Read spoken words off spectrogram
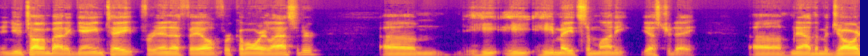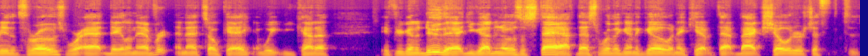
And you talking about a game tape for NFL for Kamari Lassiter? Um, he he he made some money yesterday. Uh, now the majority of the throws were at Daylen Everette, and that's okay. And we kind of, if you're going to do that, you got to know as a staff that's where they're going to go. And they kept that back shoulder to to,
